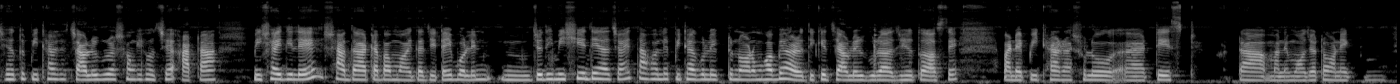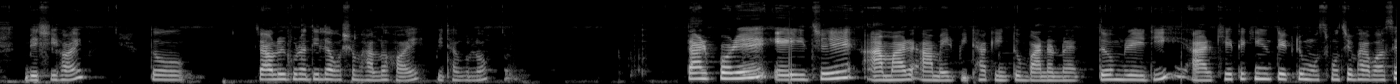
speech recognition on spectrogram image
যেহেতু পিঠা চাউলের গুঁড়ার সঙ্গে হচ্ছে আটা মিশাই দিলে সাদা আটা বা ময়দা যেটাই বলেন যদি মিশিয়ে দেওয়া যায় তাহলে পিঠাগুলো একটু নরম হবে। আর ওদিকে চাউলের গুঁড়া যেহেতু আছে মানে পিঠার আসলে টেস্টটা মানে মজাটা অনেক বেশি হয়। তো চাউলের গুঁড়া দিলে অবশ্য ভালো হয় পিঠাগুলো। তারপরে এই যে আমার আমের পিঠা কিন্তু বানানো একদম রেডি আর খেতে কিন্তু একটু মুচমুচে ভাব আছে,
